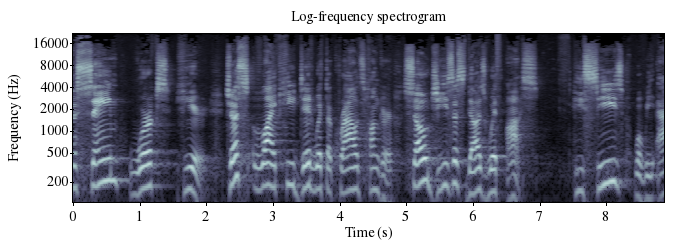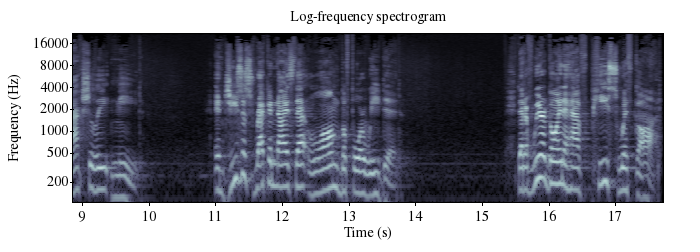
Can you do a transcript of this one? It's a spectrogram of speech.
The same works here. Just like he did with the crowd's hunger, so Jesus does with us. He sees what we actually need. And Jesus recognized that long before we did. That if we are going to have peace with God,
